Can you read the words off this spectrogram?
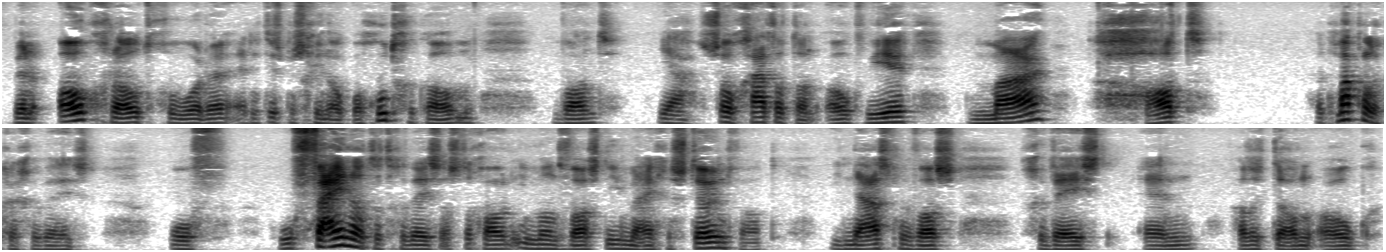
ik ben ook groot geworden en het is misschien ook wel goed gekomen, want ja, zo gaat dat dan ook weer. Maar had het makkelijker geweest? Of hoe fijn had het geweest als er gewoon iemand was die mij gesteund had, die naast me was geweest en had ik dan ook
